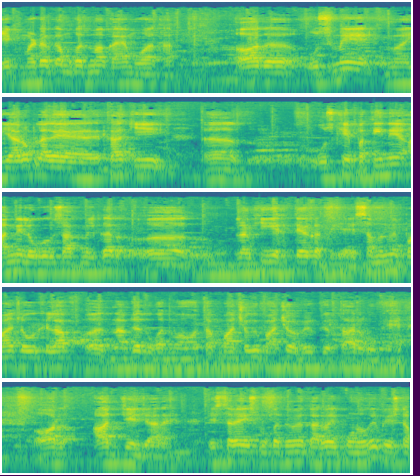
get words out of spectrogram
एक मर्डर का मुकदमा कायम हुआ था और उसमें ये आरोप लगाया गया था कि उसके पति ने अन्य लोगों के साथ मिलकर लड़की की हत्या कर दी है। इस संबंध में पाँच लोगों के खिलाफ नामजद मुकदमा हुआ था। पाँचों के पाँचों अभियुक्त गिरफ़्तार हो गए हैं और आज जेल जा रहे हैं। इस तरह इस मुकदमे में कार्रवाई पूर्ण हो गई बेचना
